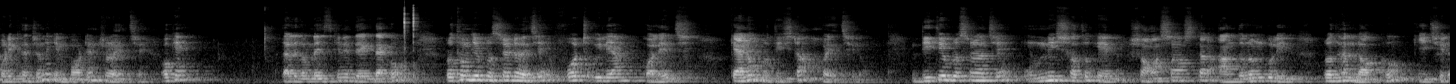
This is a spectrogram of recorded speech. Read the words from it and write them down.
পরীক্ষার জন্য ইম্পর্টেন্ট রয়েছে। ওকে তাহলে তোমরা স্ক্রিনে দেখ, দেখো। প্রথম যে প্রশ্নটা রয়েছে ফোর্ট উইলিয়াম কলেজ কেন প্রতিষ্ঠা হয়েছিল? দ্বিতীয় প্রশ্ন হচ্ছে উনিশ শতকের সমাজ সংস্কার আন্দোলনগুলির প্রধান লক্ষ্য কী ছিল?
